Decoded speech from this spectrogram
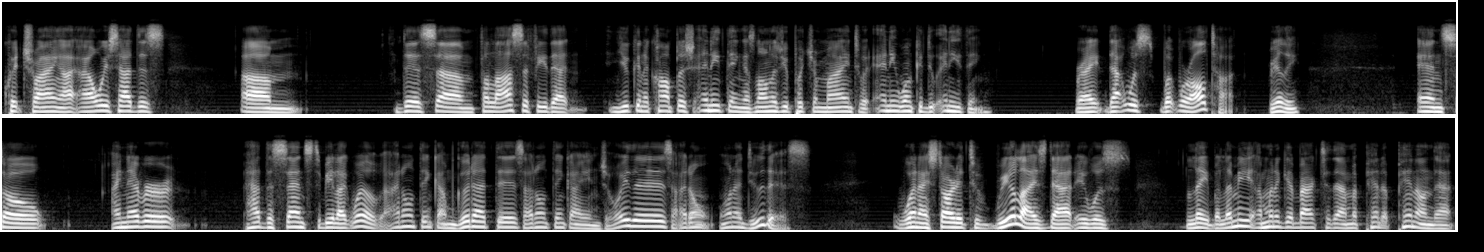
quit trying. I, I always had this um, this um, philosophy that you can accomplish anything as long as you put your mind to it. Anyone could do anything, right? That was what we're all taught, really. And so I never had the sense to be like, well, I don't think I'm good at this. I don't think I enjoy this. I don't want to do this. When I started to realize that, it was late. But let me, I'm going to get back to that. I'm going to pin a pin on that.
